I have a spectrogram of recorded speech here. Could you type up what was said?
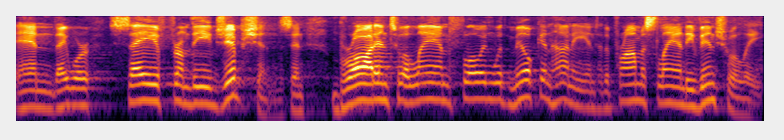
and they were saved from the Egyptians and brought into a land flowing with milk and honey into the promised land eventually,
